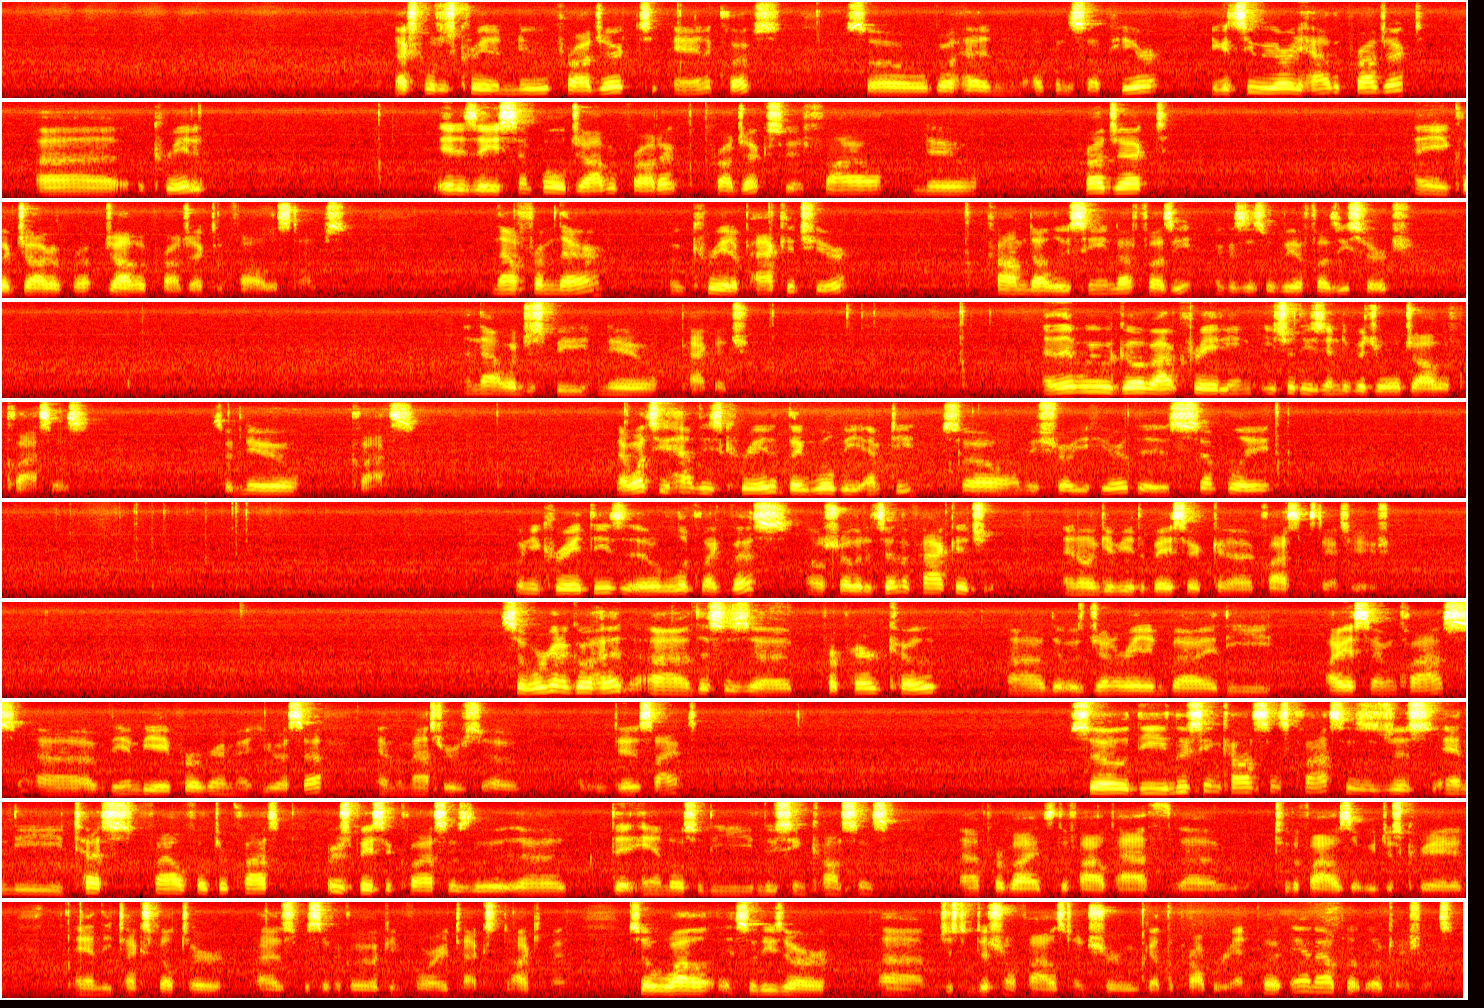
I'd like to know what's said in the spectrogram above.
Next we'll just create a new project in Eclipse. So we'll go ahead and open this up here. You can see we already have the project uh, created. It is a simple Java product project, so file, new, project, and you click Java, Java project and follow the steps. Now from there, we create a package here, com.lucene.fuzzy, because this will be a fuzzy search. And that would just be new package. And then we would go about creating each of these individual Java classes. So new class. Now once you have these created, they will be empty. So let me show you here. That is simply when you create these, it'll look like this. It'll show that it's in the package, and it'll give you the basic uh, class instantiation. So we're going to go ahead. Uh, this is a prepared code uh, that was generated by the ISM class uh, of the MBA program at USF and the Masters of Data Science. So the Lucene Constants class is just, and the text file filter class are just basic classes that, uh, that handle, so the Lucene Constants uh, provides the file path uh, to the files that we just created, and the text filter is specifically looking for a text document. So while, so these are um, just additional files to ensure we've got the proper input and output locations.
